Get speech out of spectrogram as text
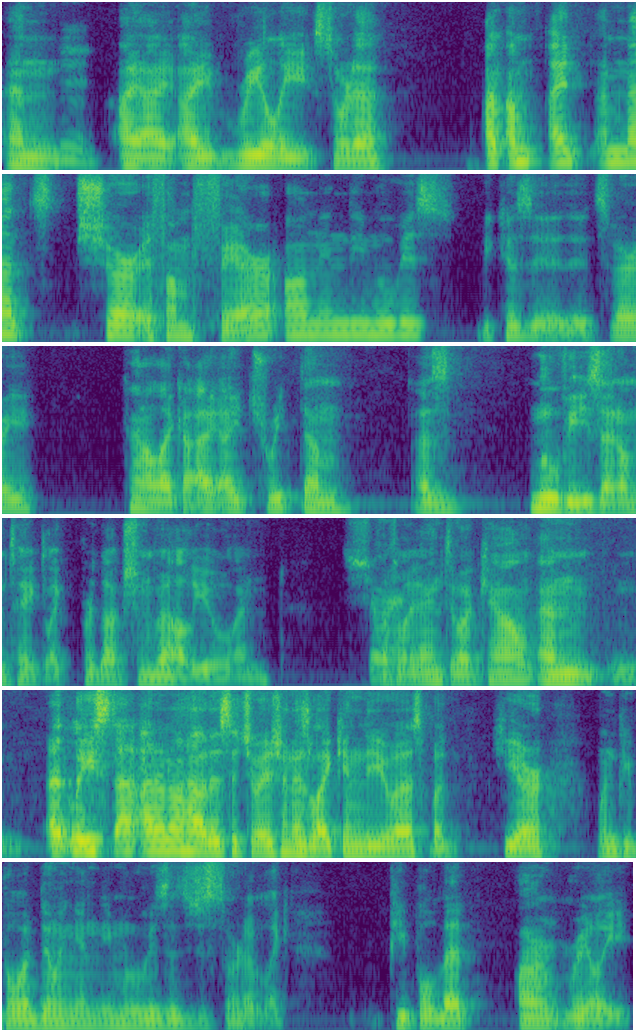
and mm. I, I I really sort of. I'm I'm I, I'm not sure if I'm fair on indie movies because it, it's very kind of like I, I treat them as movies. I don't take like production value and sure. stuff like that into account. And at least I, I don't know how the situation is like in the US, but here when people are doing indie movies, it's just sort of like people that aren't really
